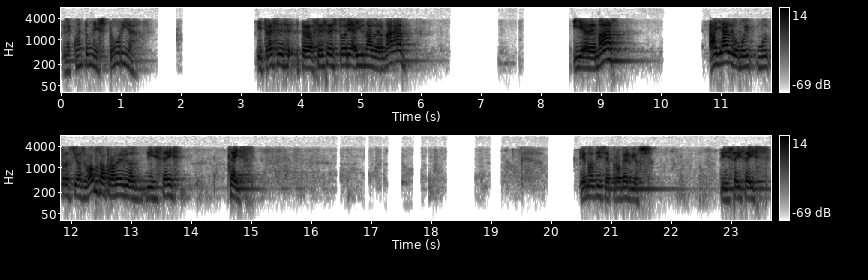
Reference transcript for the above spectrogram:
le cuenta una historia. Y tras, esa historia hay una verdad. Y además hay algo muy, muy precioso. Vamos a Proverbios 16, 6. ¿Qué nos dice Proverbios 16, 6?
